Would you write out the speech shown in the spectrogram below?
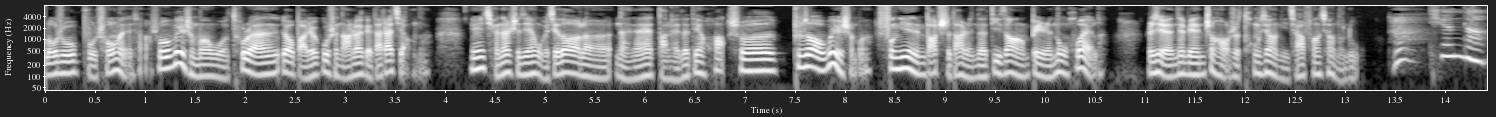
楼主补充了一下，说为什么我突然要把这个故事拿出来给大家讲呢？因为前段时间我接到了奶奶打来的电话，说不知道为什么封印八尺大人的地藏被人弄坏了，而且那边正好是通向你家方向的路。天哪！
